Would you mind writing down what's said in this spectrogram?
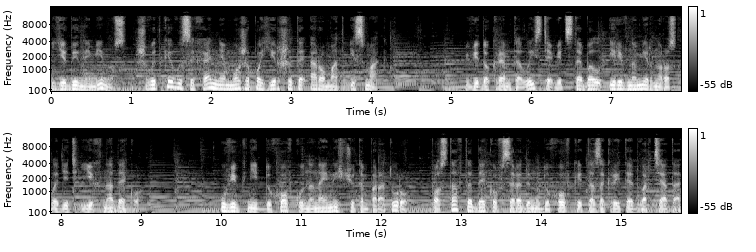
Єдиний мінус швидке висихання може погіршити аромат і смак. Відокремте листя від стебел і рівномірно розкладіть їх на деко. Увімкніть духовку на найнижчу температуру, поставте деко всередину духовки та закрийте дверцята,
